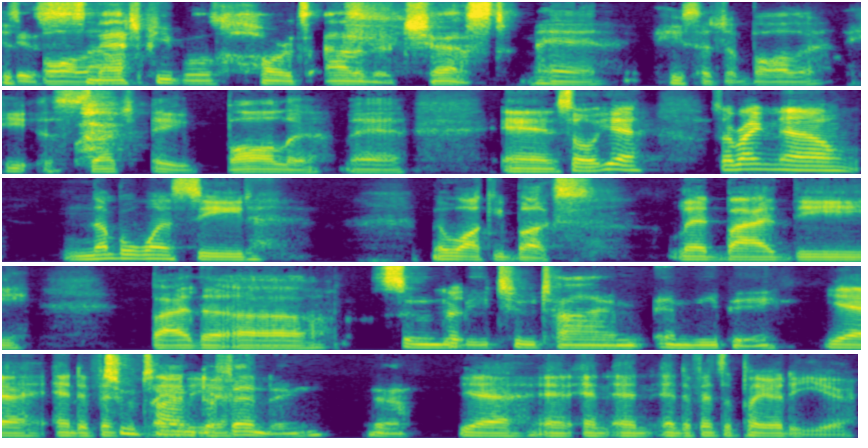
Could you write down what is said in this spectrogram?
Is is ball out. snatch people's hearts out of their chest. Man, he's such a baller. He is such a baller, man. And so yeah, so right now, number one seed, Milwaukee Bucks, led by the by the uh Soon to be two time MVP, yeah and defensive two time of the year. defending. Yeah. Yeah, and, and, and, and defensive player of the year.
